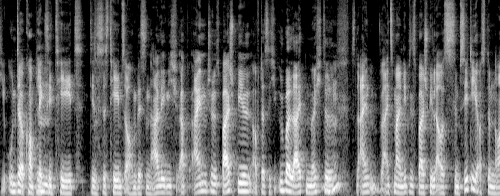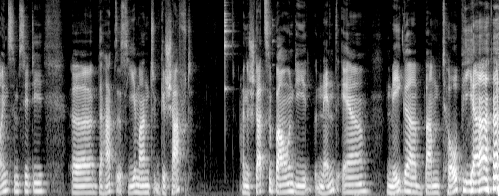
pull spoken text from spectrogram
die Unterkomplexität dieses Systems auch ein bisschen nahelegen. Ich habe ein schönes Beispiel, auf das ich überleiten möchte. Das ist ein, eins meiner Lieblingsbeispiele aus SimCity, aus dem neuen SimCity. Äh, da hat es jemand geschafft, eine Stadt zu bauen, die nennt er Megabumtopia. Ja,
